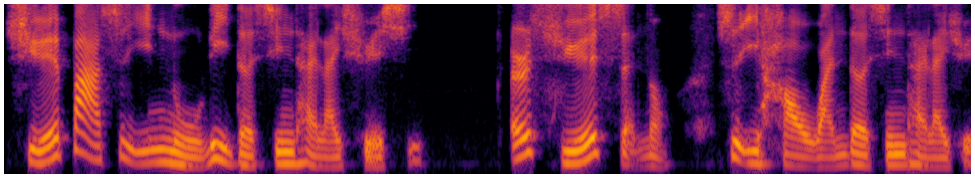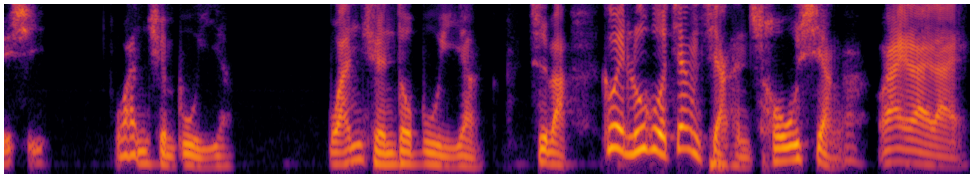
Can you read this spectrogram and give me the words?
学霸是以努力的心态来学习，而学神哦是以好玩的心态来学习，完全不一样，完全都不一样，是吧？各位，如果这样讲很抽象啊，来来来，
